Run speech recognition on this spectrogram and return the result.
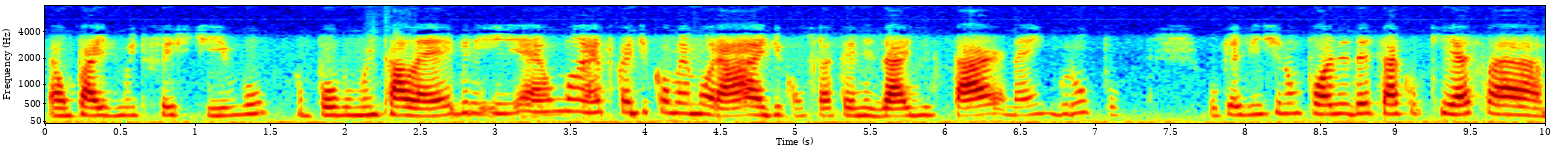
é um país muito festivo, um povo muito alegre e é uma época de comemorar, de confraternizar, de estar né, em grupo. O que a gente não pode deixar que essa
